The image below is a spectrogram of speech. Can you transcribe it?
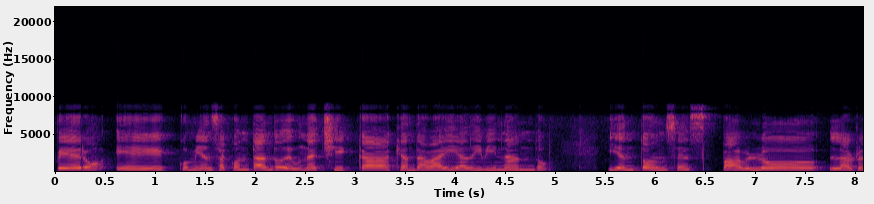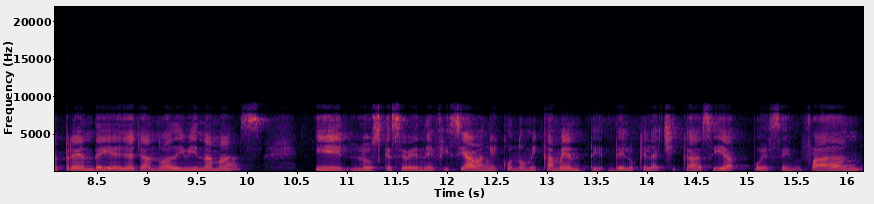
pero eh, comienza contando de una chica que andaba ahí adivinando y entonces Pablo la reprende y ella ya no adivina más y los que se beneficiaban económicamente de lo que la chica hacía, pues se enfadan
